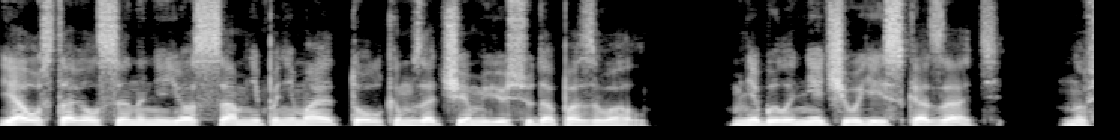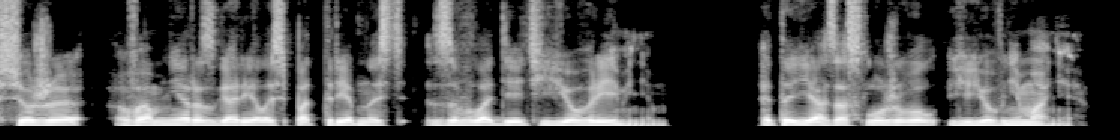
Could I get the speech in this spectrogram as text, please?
Я уставился на нее, сам не понимая толком, зачем ее сюда позвал. Мне было нечего ей сказать, но все же во мне разгорелась потребность завладеть ее временем. Это я заслуживал ее внимания.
